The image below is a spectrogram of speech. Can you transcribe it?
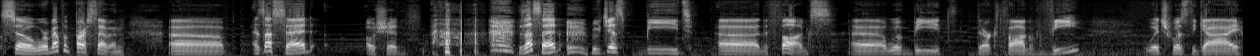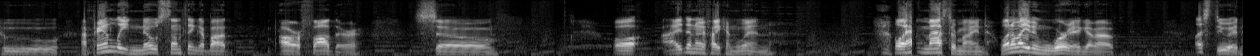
so we're back with part 7. Uh, as I said, oh shit. As I said, we've just beat uh, the thugs. Uh, we've beat Dark Thug V, which was the guy who apparently knows something about our father. So, well, I don't know if I can win. Well, I have Mastermind. What am I even worrying about? Let's do it.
